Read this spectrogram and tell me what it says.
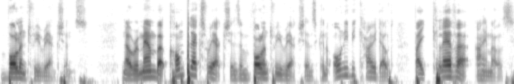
voluntary reactions. Now remember, complex reactions and voluntary reactions can only be carried out by clever animals.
